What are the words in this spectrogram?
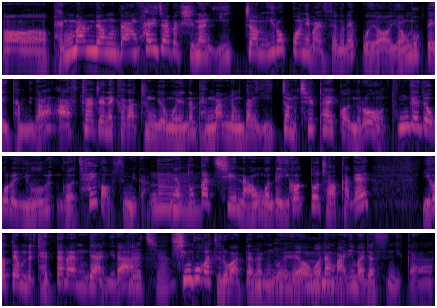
어, 100만 명당 화이자 백신은 2.15건이 발생을 했고요. 영국 데이터입니다. 아스트라제네카 같은 경우에는 100만 명당 2.78건으로 통계적으로 유, 그 차이가 없습니다. 네. 그냥 똑같이 나온 건데 이것도 정확하게 이것 때문에 됐다라는 게 아니라 그렇죠. 신고가 들어왔다라는 음, 음, 거예요. 음. 워낙 많이 맞았으니까.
